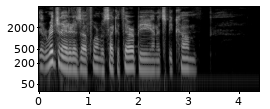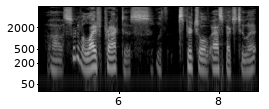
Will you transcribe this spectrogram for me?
it originated as a form of psychotherapy and it's become uh, sort of a life practice with spiritual aspects to it,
